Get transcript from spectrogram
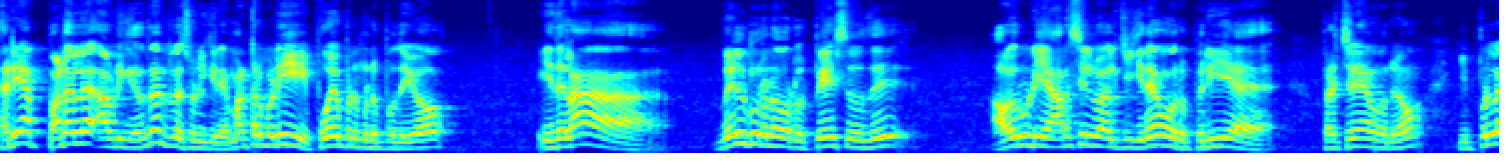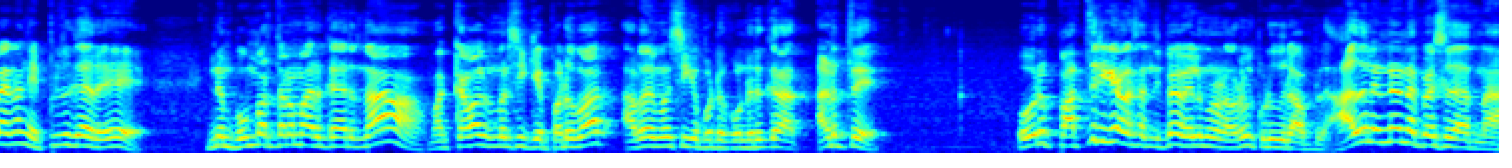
சரியாக படலை அப்படிங்கிறத நான் சொல்லிக்கிறேன். மற்றபடி புகைப்படம் எடுப்பதையோ இதெல்லாம் வேல்முருகன் அவர்கள் பேசுவது அவருடைய அரசியல் வாழ்க்கைக்கு தான் ஒரு பெரிய பிரச்சனையாக வரும். இப்படிலாம் என்னங்க இப்படி இருக்காரு? இன்னும் பொம்மர்த்தனமாக இருக்காரு தான் மக்களால் விமர்சிக்கப்படுவார் அவர் விமர்சிக்கப்பட்டு கொண்டு இருக்கிறார் அடுத்து ஒரு பத்திரிகையாளர் சந்திப்பாக வேலுமுருகன் அவர்கள் கொடுக்குறாப்புல. அதில் என்னென்ன பேசுகிறாருன்னா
